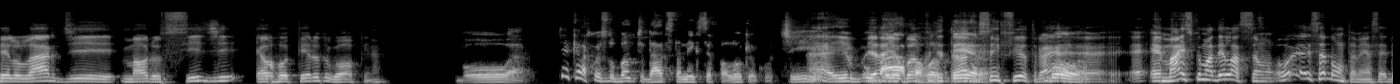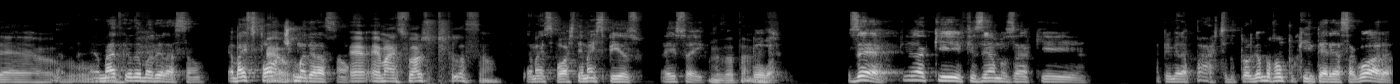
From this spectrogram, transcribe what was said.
Celular de Mauro Cid é o roteiro do golpe, né? Boa. Tinha aquela coisa do banco de dados também que você falou que eu curti. É, e, o, o, mapa, o banco roteiro. de dados sem filtro. É, é, é, é, mais que uma delação. Isso é bom também, essa ideia. É mais do que uma delação. É mais forte é, que uma delação. É, é, mais forte que delação. É mais forte, tem mais peso. É isso aí. Exatamente. Boa. Zé, já que fizemos aqui a primeira parte do programa, vamos para o que interessa agora.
